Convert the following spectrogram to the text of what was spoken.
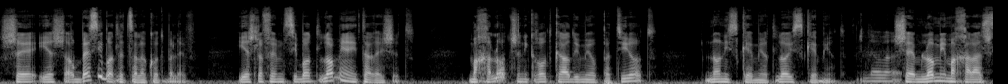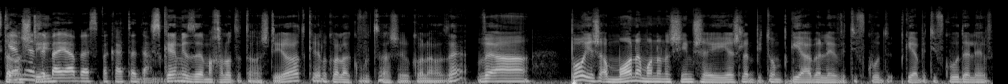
שיש הרבה סיבות לצלקות בלב. יש לפעמים סיבות לא מהטרשת. מחלות שנקראות קרדיומיופתיות, נון איסקמיות, לא איסקמיות. לא... שהן לא ממחלה שטרשתית. איסקמיה זה בעיה באספקת הדם. איסקמיה זה מחלות הטרשתיות, כן, כל הקבוצה של כל הזה. ופה יש המון המון אנשים שיש להם פתאום פגיעה בלב ותפקוד, פגיעה בתפקוד הלב,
